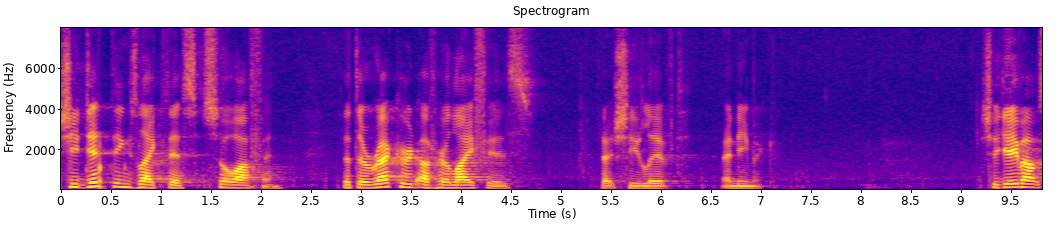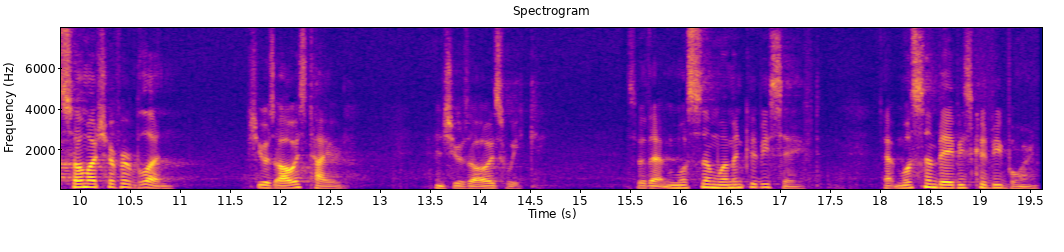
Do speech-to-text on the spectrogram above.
she did things like this so often that the record of her life is that she lived anemic. She gave out so much of her blood. She was always tired and she was always weak. So that Muslim women could be saved, that Muslim babies could be born,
